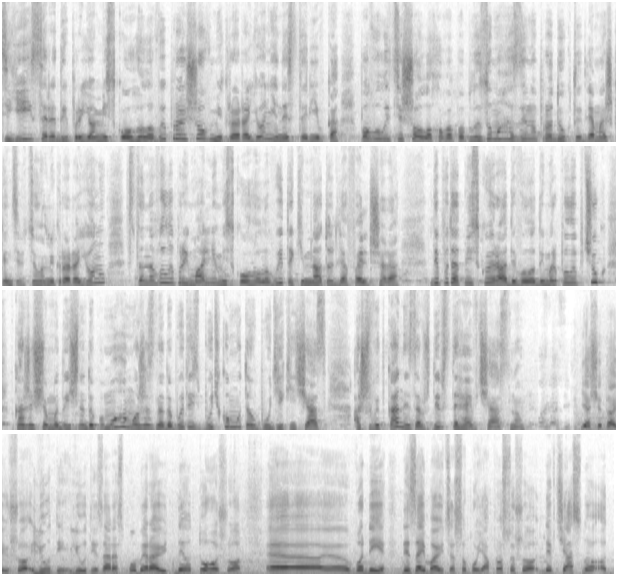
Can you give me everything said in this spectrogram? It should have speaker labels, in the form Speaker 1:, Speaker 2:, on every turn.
Speaker 1: Цієї середи прийом міського голови пройшов в мікрорайоні Нестерівка. По вулиці Шолохова, поблизу магазину «Продукти» для мешканців цього мікрорайону встановили приймальню міського голови та кімнату для фельдшера. Депутат міської ради Володимир Пилипчук каже, що медична допомога може знадобитись будь-кому та в будь-який час, а швидка не завжди встигає вчасно.
Speaker 2: Я вважаю, що люди, люди зараз помирають не від того, що е, вони не займаються собою, а просто що невчасно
